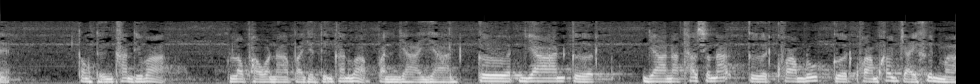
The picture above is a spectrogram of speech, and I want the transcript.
เนี่ยต้องถึงขั้นที่ว่า เราภาวนาไปจนถึงขั้นว่าปัญญาญาณเกิดญาณเกิดญาณทัศนะเกิดความรู้เกิดความเข้าใจขึ้นมา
